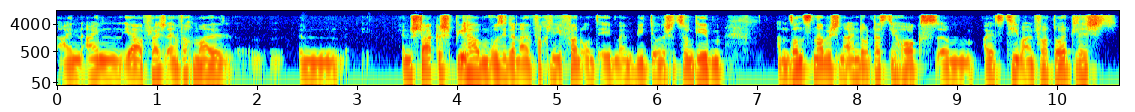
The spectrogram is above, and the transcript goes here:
ein, ein, ja, vielleicht einfach mal ein, ein starkes Spiel haben, wo sie dann einfach liefern und eben Embiid die Unterstützung geben. Ansonsten habe ich den Eindruck, dass die Hawks ähm, als Team einfach deutlich,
